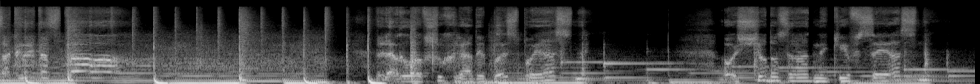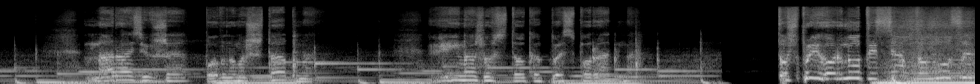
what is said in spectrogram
Закрита справа, лягла в шухляди без пояснень. Ось щодо зрадників все ясно, наразі вже повномасштабна, війна жорстока, безпорадна. Тож пригорнутися до музик,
